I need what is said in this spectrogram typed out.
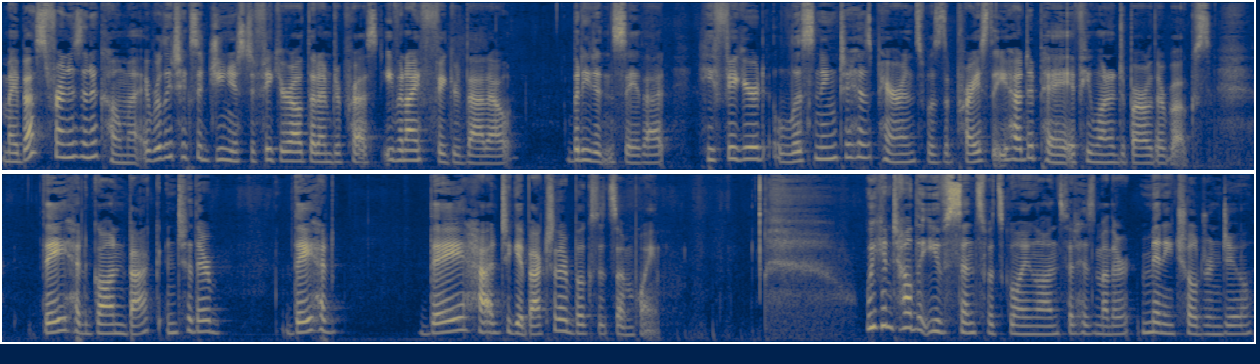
My best friend is in a coma. It really takes a genius to figure out that I'm depressed. Even I figured that out. But he didn't say that. He figured listening to his parents was the price that you had to pay if he wanted to borrow their books. They had gone back into their they had they had to get back to their books at some point. We can tell that you've sensed what's going on, said his mother. Many children do.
